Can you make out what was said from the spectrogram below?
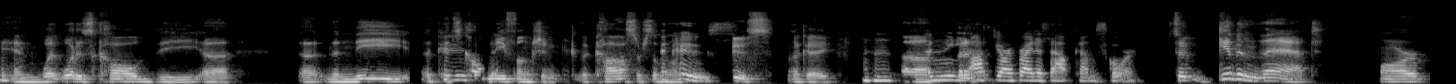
mm-hmm. mm-hmm. in what, what is called the uh, uh, the knee. The it's called knee function, the COS or something. The like KOOS. KOOS. Okay. Mm-hmm. Uh, the knee osteoarthritis outcome score. So, given that, are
